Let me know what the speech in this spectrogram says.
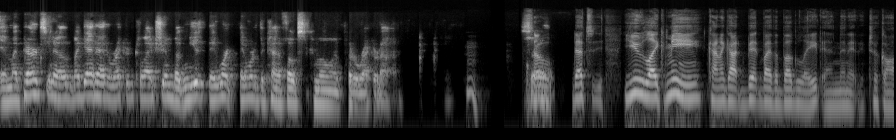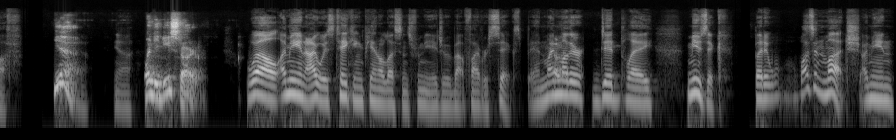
and my parents, you know, my dad had a record collection, but music, they weren't they weren't the kind of folks to come home and put a record on. Hmm. So, so that's you like me kind of got bit by the bug late and then it took off. Yeah. Yeah. When did you start? Well i mean i was taking piano lessons from the age of about five or six and my oh. mother did play music but it wasn't much. I mean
